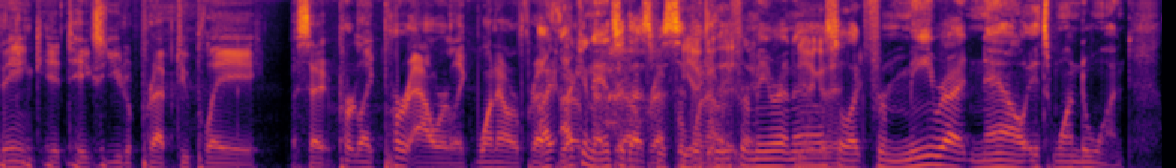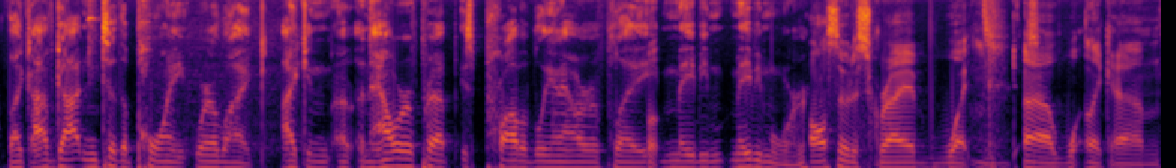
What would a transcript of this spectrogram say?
think it takes you to prep to play a set per like per hour like one hour prep two I, I can prep, answer two hour that prep, specifically hour for me right now. go so, like for me right now, it's one to one. Like I've gotten to the point where like I can uh, an hour of prep is probably an hour of play, maybe maybe more. also describe what you uh what, like um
